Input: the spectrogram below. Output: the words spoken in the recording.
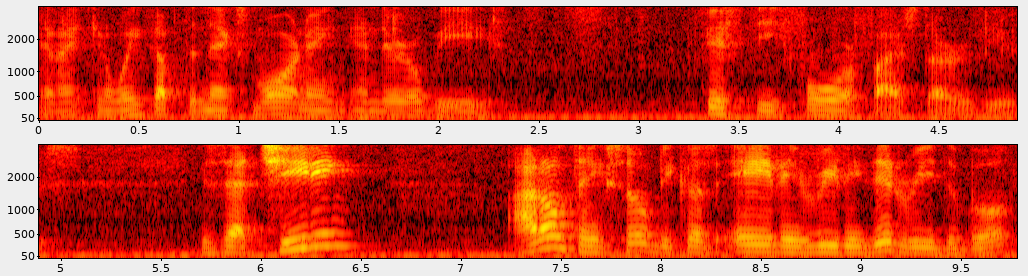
And I can wake up the next morning and there will be 50 four or five star reviews. Is that cheating? I don't think so because A, they really did read the book,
